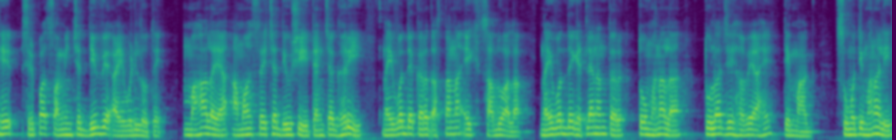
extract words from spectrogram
हे श्रीपाद स्वामींचे दिव्य आईवडील होते. महालया अमावस्येच्या दिवशी त्यांच्या घरी नैवेद्य करत असताना एक साधू आला. नैवेद्य घेतल्यानंतर तो म्हणाला तुला जे हवे आहे ते माग. सुमती म्हणाली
